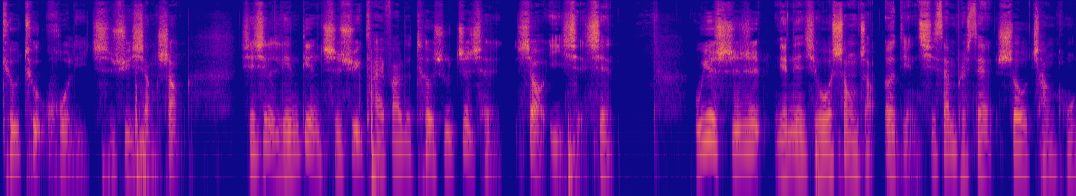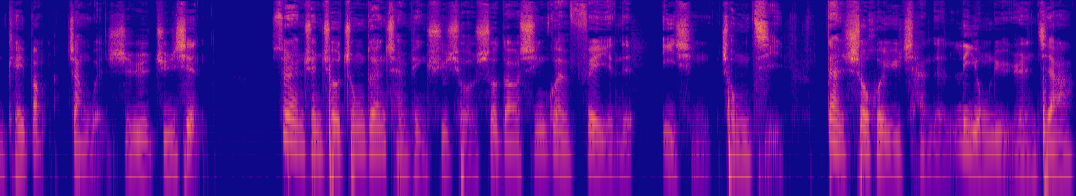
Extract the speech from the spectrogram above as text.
Q two 获利持续向上，显现联电持续开发的特殊制程效益显现。五月十日，联电期货上涨二点七三 percent，收长红 K 棒，站稳十日均线。虽然全球终端产品需求受到新冠肺炎的疫情冲击，但受惠于产能利用率仍佳，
